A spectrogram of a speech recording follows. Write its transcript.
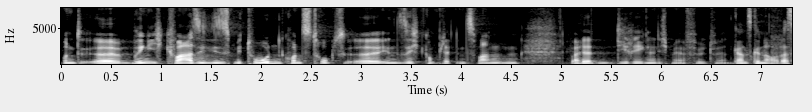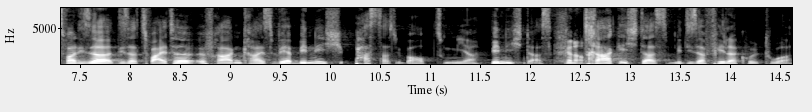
und äh, bringe ich quasi dieses Methodenkonstrukt äh, in sich komplett ins Wanken, weil die Regeln nicht mehr erfüllt werden. Ganz genau. Das war dieser, dieser zweite äh, Fragenkreis. Wer bin ich? Passt das überhaupt zu mir? Bin ich das? Genau. Trage ich das mit dieser Fehlerkultur?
